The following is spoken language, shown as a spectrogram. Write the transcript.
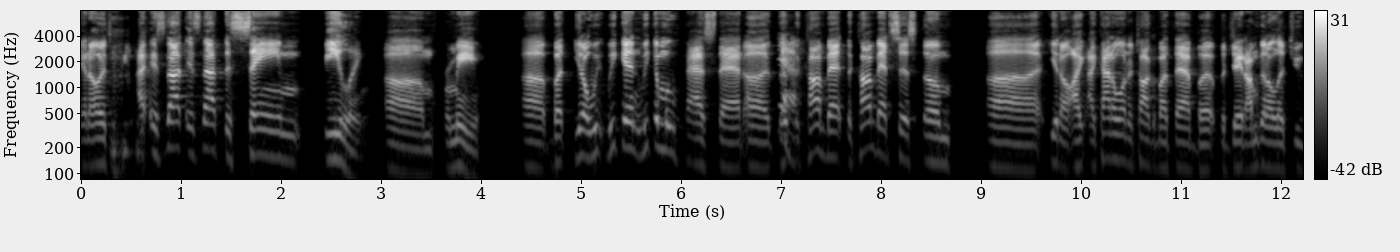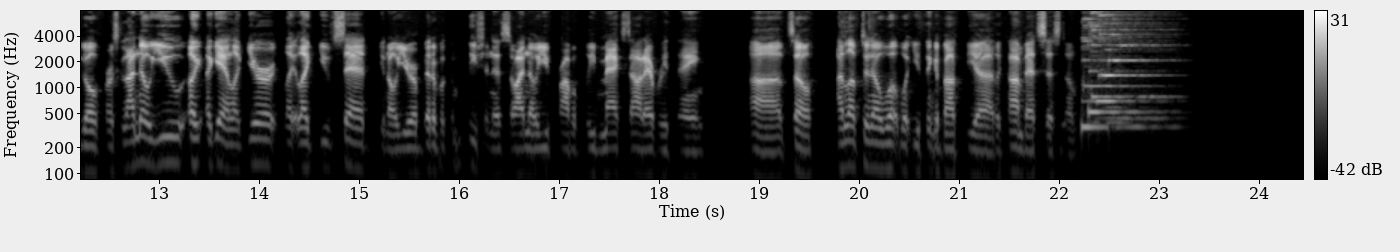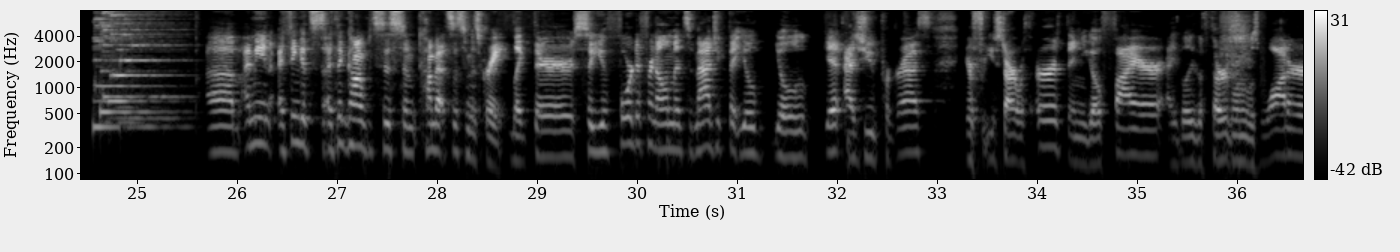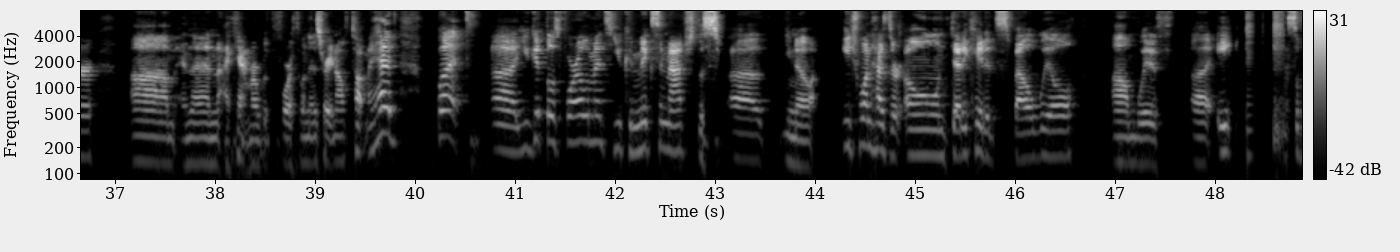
You know, it's it's not it's not the same feeling um, for me. Uh, but you know, we, we can we can move past that. Uh, the, the combat the combat system. Uh, you know, I, I kind of want to talk about that, but but Jade, I'm gonna let you go first because I know you again, like you're like like you've said, you know, you're a bit of a completionist, so I know you've probably maxed out everything. Uh, so I'd love to know what what you think about the uh, the combat system. Um, I mean, I think it's I think combat system combat system is great. Like there's so you have four different elements of magic that you'll you'll get as you progress. You're, you start with earth, then you go fire. I believe the third one was water. Um, and then I can't remember what the fourth one is right now off the top of my head. But uh, you get those four elements. You can mix and match the. Uh, you know, each one has their own dedicated spell wheel um, with uh, eight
